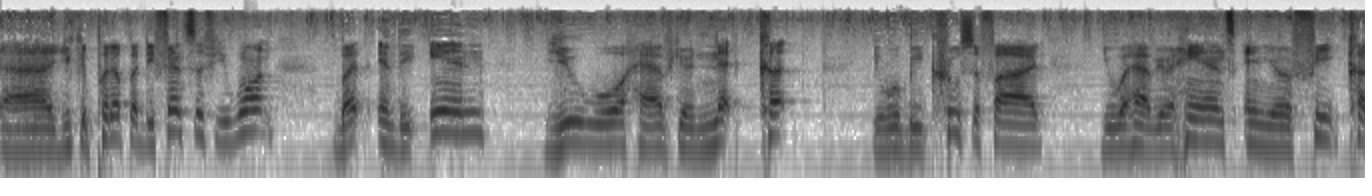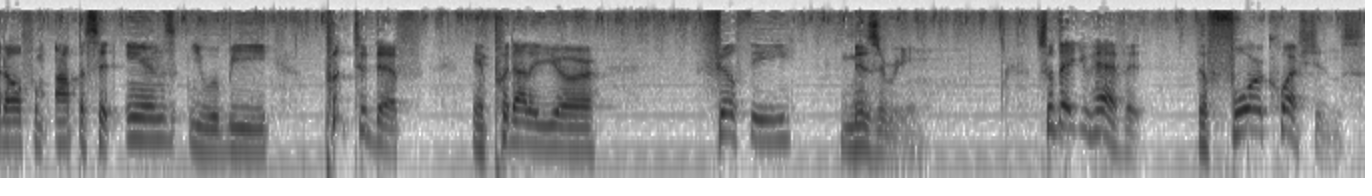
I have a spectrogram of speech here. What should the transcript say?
uh, you can put up a defense if you want, but in the end, you will have your neck cut, you will be crucified, you will have your hands and your feet cut off from opposite ends, you will be put to death and put out of your filthy misery. So there you have it. The four questions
